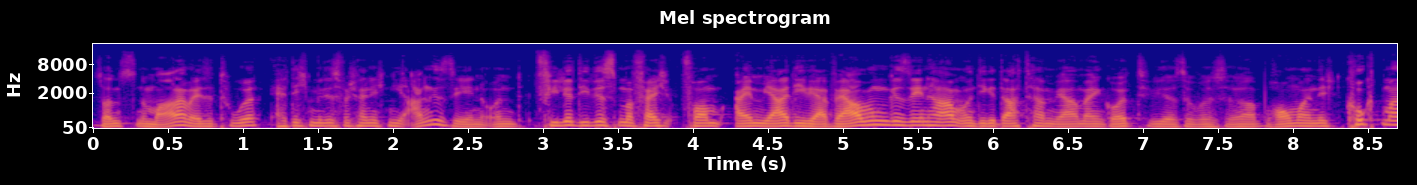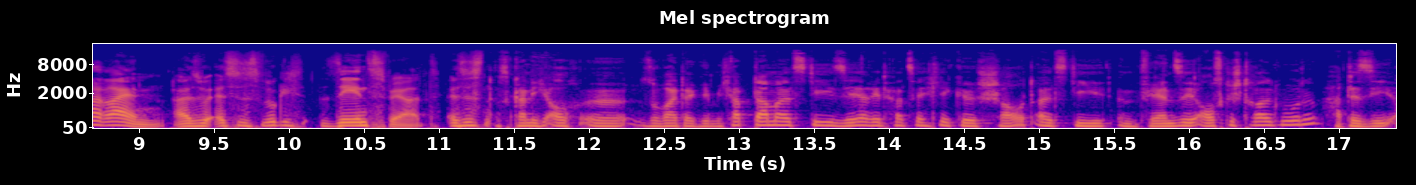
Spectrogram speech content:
sonst normalerweise tue, hätte ich mir das wahrscheinlich nie angesehen. Und viele, die das mal vielleicht vor einem Jahr die Werbung gesehen haben und die gedacht haben, ja, mein Gott, wieder sowas, ja, braucht man nicht. Guckt mal rein. Also es ist wirklich sehenswert. Es ist das kann ich auch äh, so weitergeben. Ich habe damals die Serie tatsächlich geschaut, als die im Fernsehen ausgestrahlt wurde. Hatte sie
